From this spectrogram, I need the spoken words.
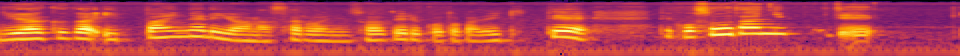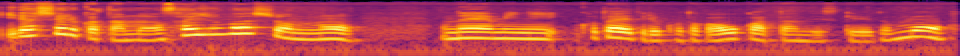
予約がいっぱいになるようなサロンに育てることができて、で、ご相談にでいらっしゃる方も、最初ファッションのお悩みに答えてることが多かったんですけれども、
